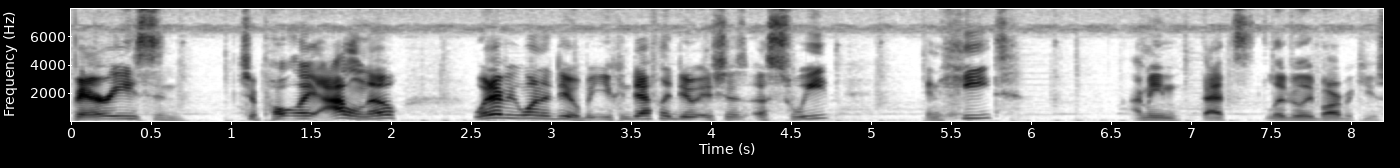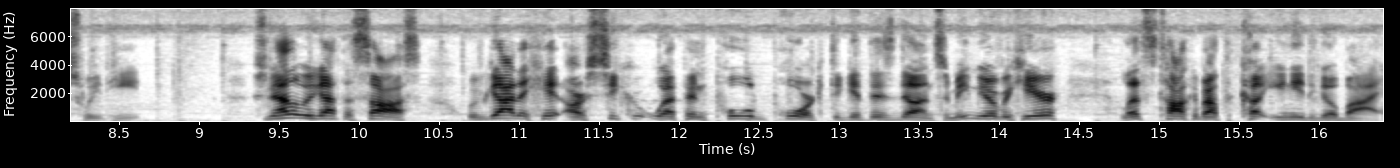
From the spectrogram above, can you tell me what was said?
berries and chipotle, I don't know, whatever you wanna do, but you can definitely do it. It's just a sweet and heat. I mean, that's literally barbecue, sweet heat. So now that we got the sauce, we've got to hit our secret weapon pulled pork to get this done. So meet me over here. Let's talk about the cut you need to go buy.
